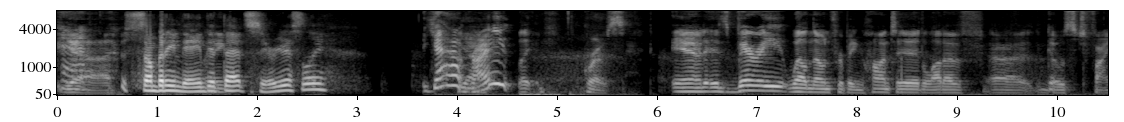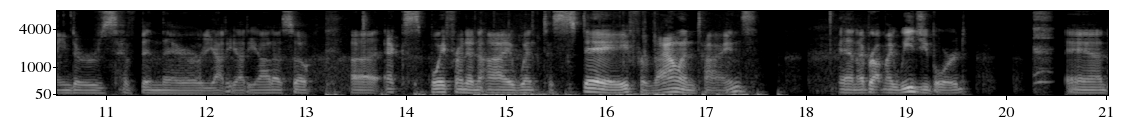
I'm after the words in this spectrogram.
Yeah. Somebody named Like- it that seriously? yeah. Yeah. right? Like, gross. And it's very well known for being haunted. A lot of uh, ghost finders have been there, yada, yada, yada. So, uh, ex boyfriend and I went to stay for Valentine's, and I brought my Ouija board. And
